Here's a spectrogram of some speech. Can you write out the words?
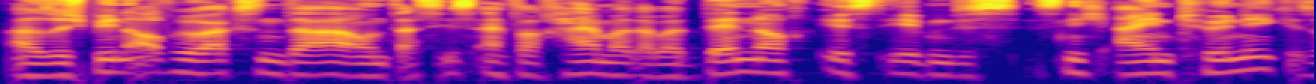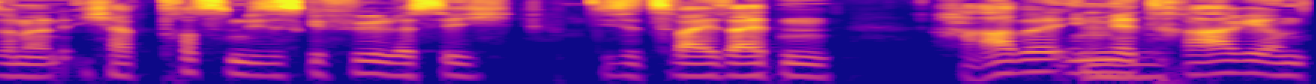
Also ich bin aufgewachsen da und das ist einfach Heimat, aber dennoch ist eben das ist nicht eintönig, sondern ich habe trotzdem dieses Gefühl, dass ich diese zwei Seiten habe, in mhm. mir trage und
